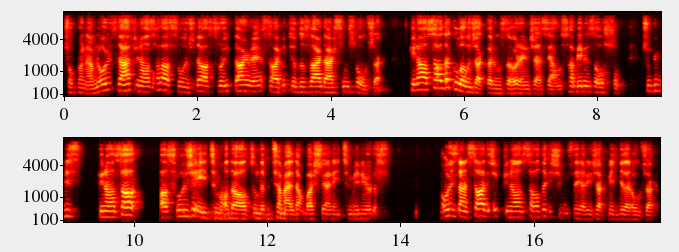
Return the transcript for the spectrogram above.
çok önemli. O yüzden finansal astrolojide asteroidler ve sabit yıldızlar dersimiz de olacak. Finansalda kullanacaklarımızı öğreneceğiz yalnız haberiniz olsun. Çünkü biz finansal astroloji eğitimi adı altında bir temelden başlayan eğitim veriyoruz. O yüzden sadece finansalda işimize yarayacak bilgiler olacak.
